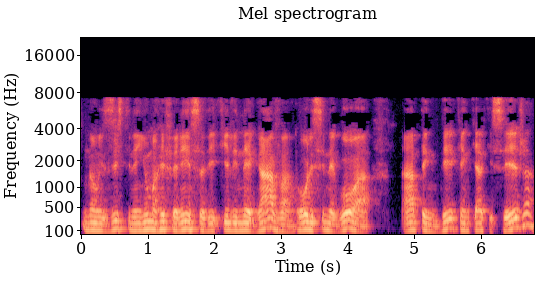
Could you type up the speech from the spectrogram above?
não existe nenhuma referência de que ele negava ou ele se negou a, a atender quem quer que seja.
